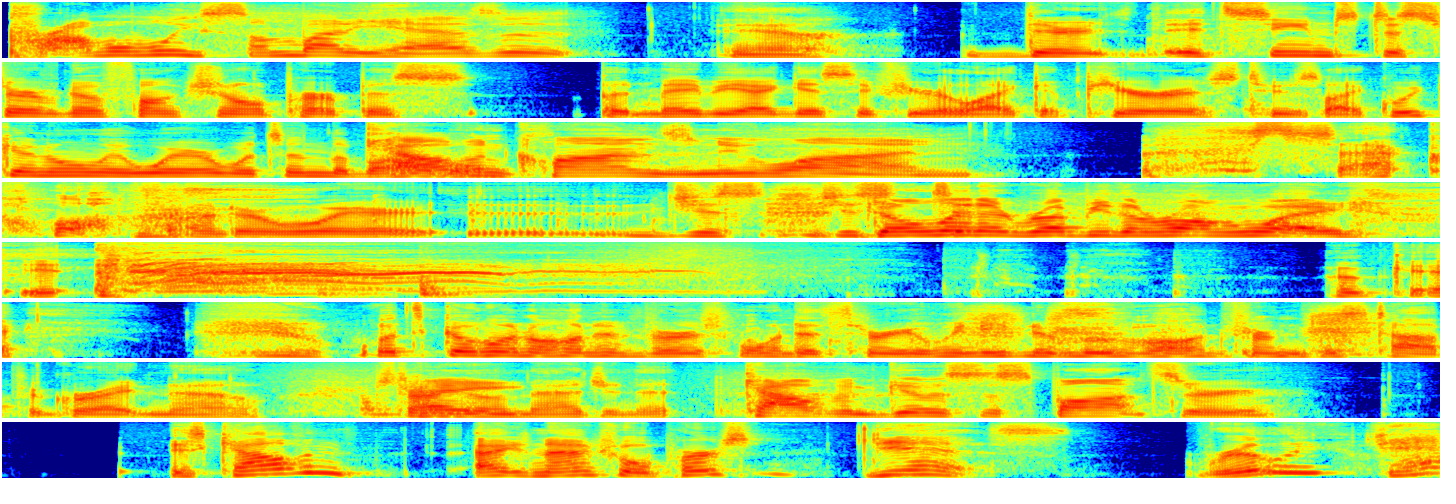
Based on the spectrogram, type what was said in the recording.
Probably somebody has it. Yeah there it seems to serve no functional purpose. But maybe I guess if you're like a purist who's like, we can only wear what's in the Bible. Calvin Klein's new line. Sackcloth underwear. Uh, just, just don't let it rub you the wrong way. It, okay. What's going on in verse one to three? We need to move on from this topic right now. I'm starting hey, to imagine it. Calvin, give us a sponsor. Is Calvin an actual person? Yes. Really? Yeah,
